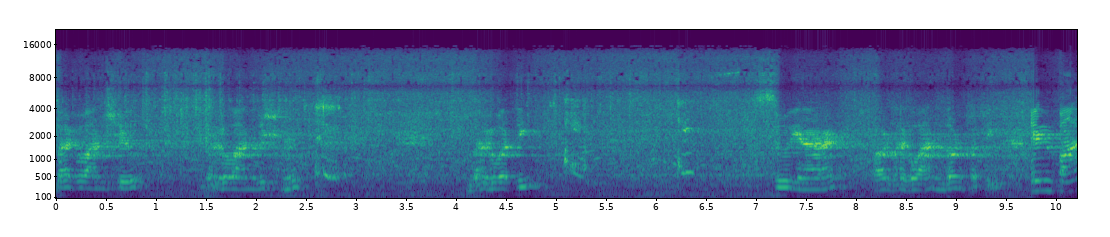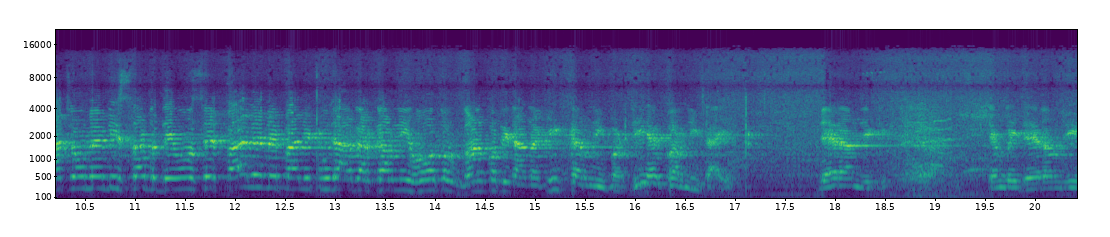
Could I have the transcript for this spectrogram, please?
भगवान शिव भगवान विष्णु भगवती सूर्य नारायण और भगवान गणपति। इन पाँचों में भी सब देवों से पहले में पहली पूजा अगर करनी हो तो गणपति दादा की करनी पड़ती है करनी चाहिए। जयराम जी की। क्यों भाई जयराम जी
